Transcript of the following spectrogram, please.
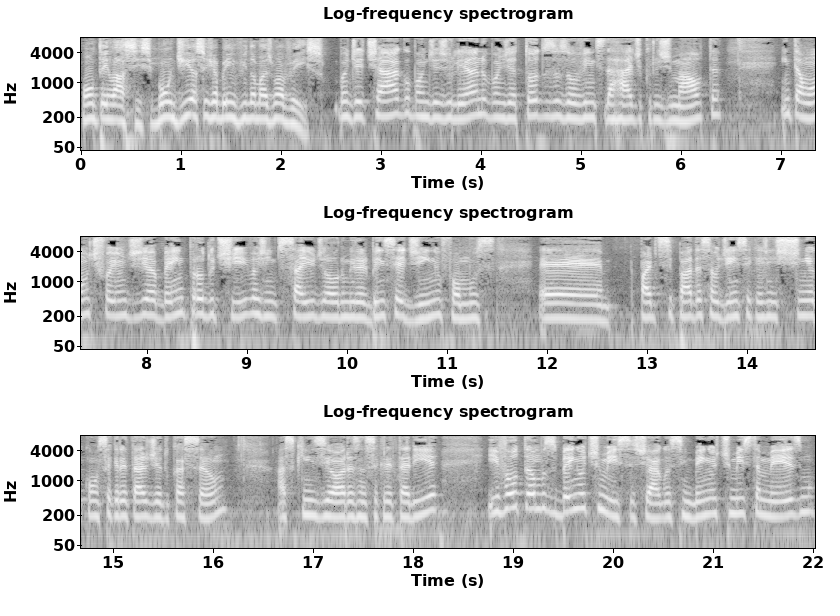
ontem lá, Cici. Bom dia, seja bem-vinda mais uma vez. Bom dia, Tiago. Bom dia, Juliano. Bom dia a todos os ouvintes da Rádio Cruz de Malta. Então, ontem foi um dia bem produtivo. A gente saiu de Lauro Miller bem cedinho, fomos é, participar dessa audiência que a gente tinha com o secretário de Educação, às 15 horas na secretaria. E voltamos bem otimistas, Tiago, assim, bem otimista mesmo.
